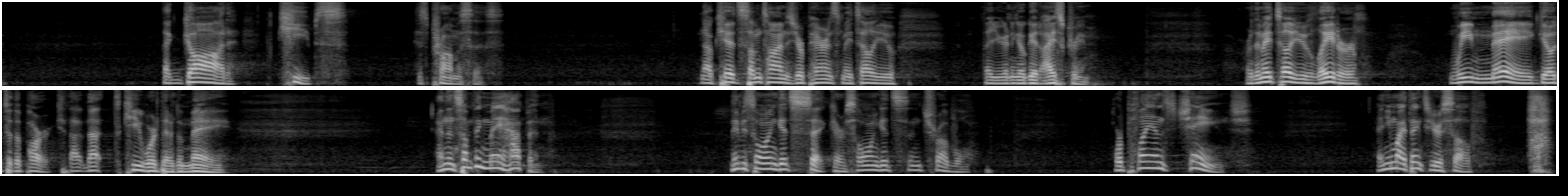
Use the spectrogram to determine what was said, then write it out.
that God keeps his promises. Now, kids, sometimes your parents may tell you that you're going to go get ice cream. Or they may tell you later, we may go to the park. That, that key word there, the may. And then something may happen. Maybe someone gets sick or someone gets in trouble. Or plans change. And you might think to yourself, ha,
